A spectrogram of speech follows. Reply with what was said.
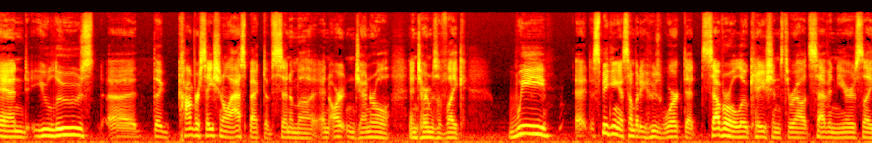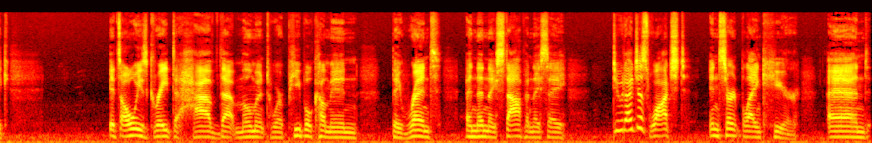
and you lose uh, the conversational aspect of cinema and art in general in terms of like we uh, speaking as somebody who's worked at several locations throughout 7 years like it's always great to have that moment where people come in they rent and then they stop and they say dude i just watched insert blank here. And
